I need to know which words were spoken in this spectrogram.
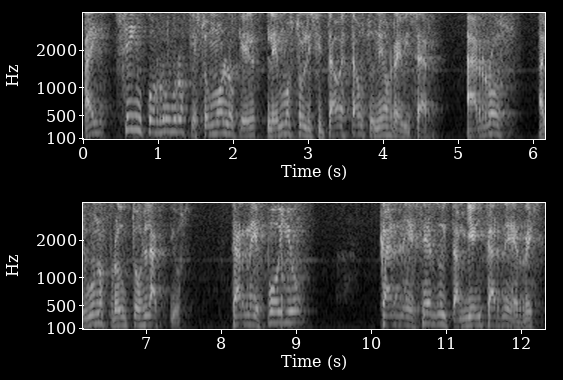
Hay cinco rubros que somos lo que le hemos solicitado a Estados Unidos revisar. Arroz, algunos productos lácteos, carne de pollo, carne de cerdo y también carne de res.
